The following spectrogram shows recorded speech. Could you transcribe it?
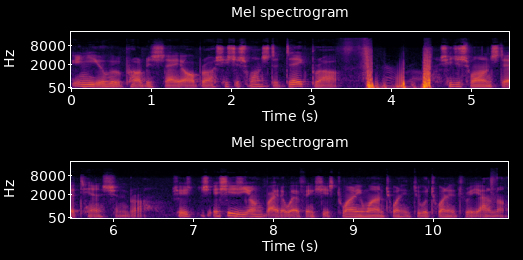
in you will probably say, "Oh, bro, she just wants the dick, bro. bro. She just wants the attention, bro." She's she's young, by the way. I think she's 21, 22, or 23. I don't know.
